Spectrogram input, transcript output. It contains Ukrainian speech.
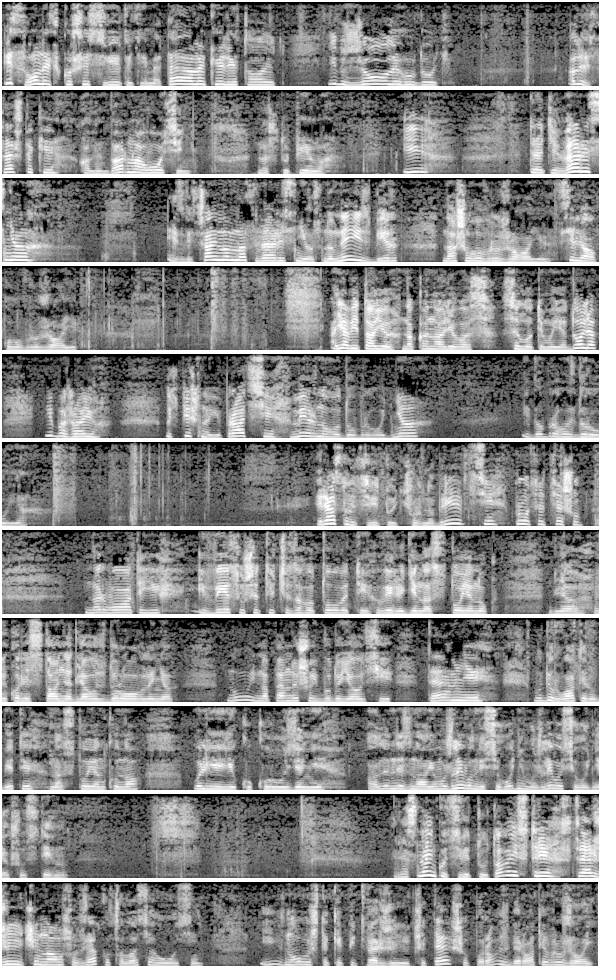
І сонечко ще світить, і метелики літають, і бджоли гудуть. Але все ж таки календарна осінь наступила. І 3 вересня, і, звичайно, в нас в вересні основний збір нашого врожаю, всілякого врожаю. А я вітаю на каналі вас село Ти Моя Доля і бажаю успішної праці, мирного, доброго дня і доброго здоров'я. Рясно цвітуть чорнобривці, просяться, щоб нарвати їх і висушити чи заготовити у вигляді настоянок для використання, для оздоровлення. Ну і напевно, що й буду я оці темні, буду рвати, робити настоянку на олії кукурузяні. Але не знаю, можливо, не сьогодні, можливо, сьогодні, якщо встигну. Рясненько цвітуть айстрі, стверджуючи нам, що вже почалася осінь. І знову ж таки підтверджуючи те, що пора збирати врожай.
